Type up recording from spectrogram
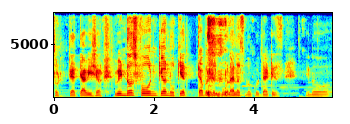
सोड त्या त्या विषयावर. विंडोज फोन किंवा नोकिया त्याबद्दल बोलायलाच नको. That is you know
